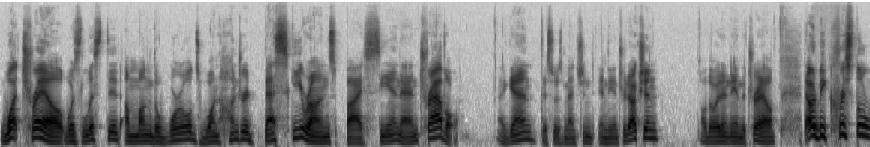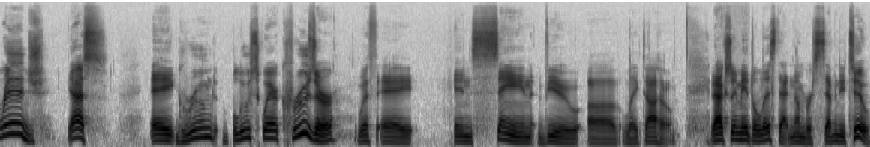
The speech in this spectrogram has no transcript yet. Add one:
what trail was listed among the world's 100 best ski runs by CNN Travel? Again, this was mentioned in the introduction although I didn't name the trail. That would be Crystal Ridge. Yes, a groomed blue square cruiser with a insane view of Lake Tahoe. It actually made the list at number 72.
